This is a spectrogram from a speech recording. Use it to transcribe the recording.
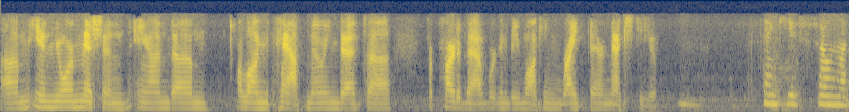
um, in your mission and um, along the path, knowing that uh, for part of that we're going to be walking right there next to you. Thank you so much,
